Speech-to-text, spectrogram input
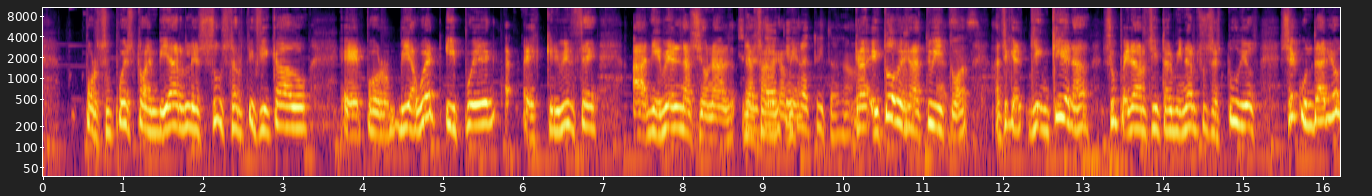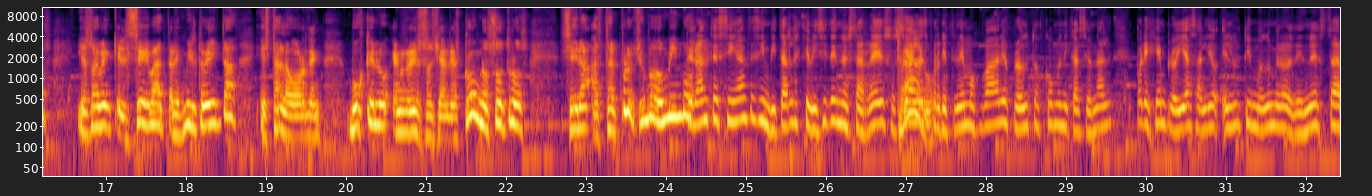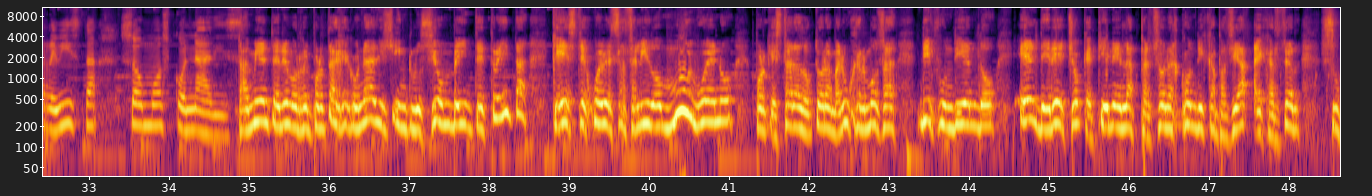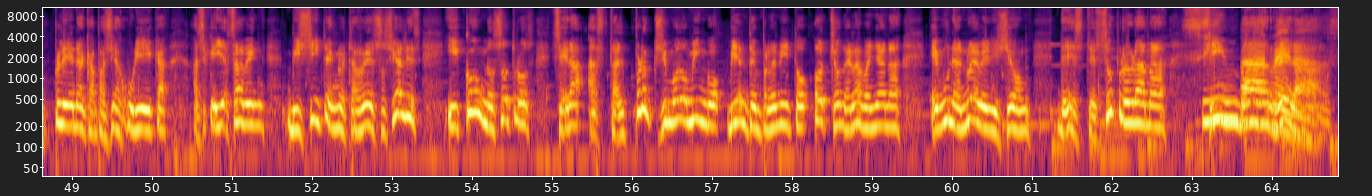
por supuesto, a enviarles su certificado eh, por vía web y pueden escribirse a nivel nacional. ya que es gratuito. ¿no? Y todo es gratuito. ¿ah? Así que quien quiera superarse y terminar sus estudios secundarios, ya saben que el SEBA 3030 está a la orden. Búsquenlo en redes sociales. Con nosotros será hasta el próximo domingo. Pero antes, sin antes invitarles que visiten nuestras redes sociales porque tenemos varios productos comunicacionales. Por ejemplo, ya salió el último número de nuestra revista Somos Conadis. También tenemos reportaje Conadis Inclusión 2030, que este jueves ha salido muy bueno porque está la doctora Maruja Hermosa difundiendo el derecho que tienen las personas con discapacidad a ejercer su plena capacidad jurídica. Así que ya saben, visiten nuestras redes sociales y con nosotros será hasta el próximo domingo, bien tempranito, 8 de la mañana, en una nueva edición de este su programa Sin, barreras.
